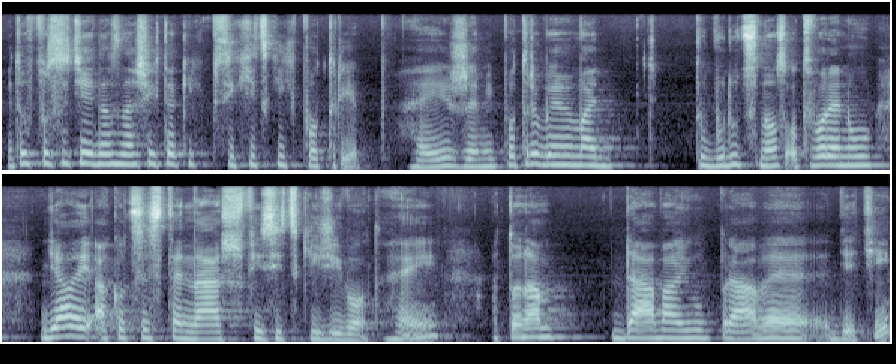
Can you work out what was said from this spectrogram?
Je to v podstate jedna z našich takých psychických potrieb. Hej? Že my potrebujeme mať tú budúcnosť otvorenú ďalej ako cez ten náš fyzický život. Hej? A to nám dávajú práve deti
